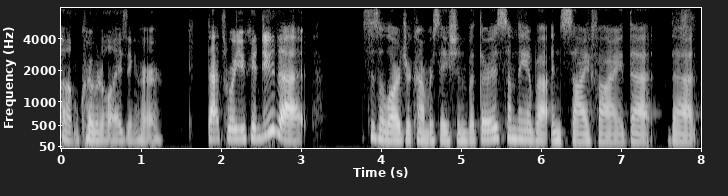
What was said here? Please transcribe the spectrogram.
um, criminalizing her. That's where you can do that. This is a larger conversation, but there is something about in sci-fi that that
